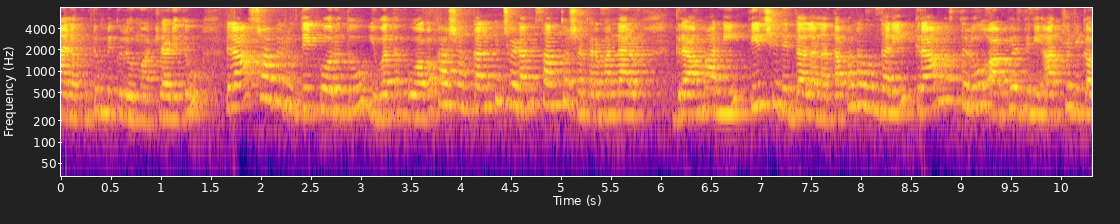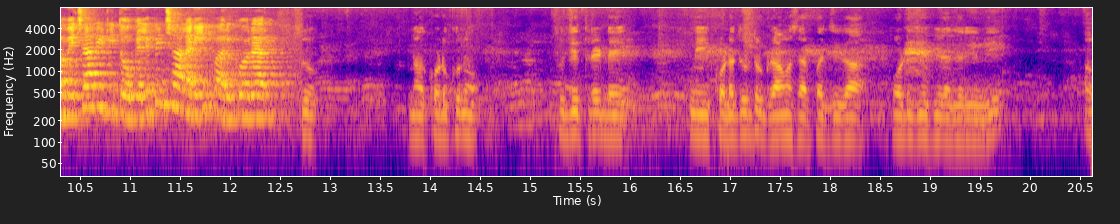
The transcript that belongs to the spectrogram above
ఆయన కుటుంబీకులు మాట్లాడుతూ రాష్ట్రాభివృద్ధి కోరుతూ యువతకు అవకాశం కల్పించడం సంతోషకరమన్నారు. గ్రామాన్ని తీర్చిదిద్దాలన్న తపన ఉందని గ్రామస్తులు అభ్యర్థిని అత్యధిక మెజారిటీతో గెలిపించాలని వారు కోరారు. నా కొడుకును సుజిత్ రెడ్డి నీ కొండచుట్టూరు గ్రామ సర్పంచ్గా పోటీ చేపించడం జరిగింది. ఆ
